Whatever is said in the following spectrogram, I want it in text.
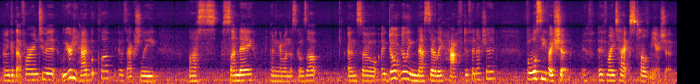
I didn't get that far into it. We already had book club. It was actually last Sunday, depending on when this goes up. And so I don't really necessarily have to finish it, but we'll see if I should, if, if my text tells me I should.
